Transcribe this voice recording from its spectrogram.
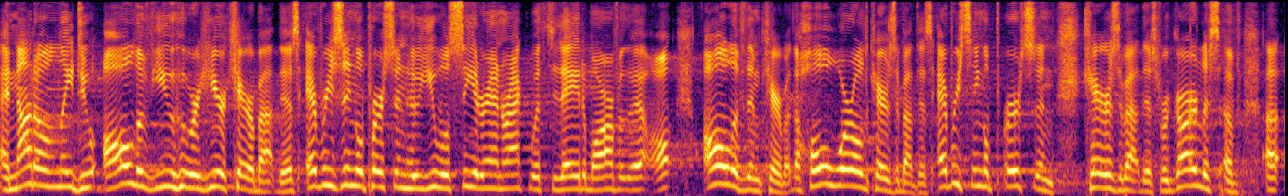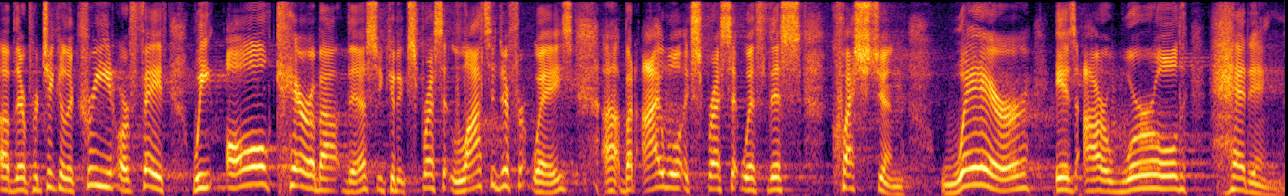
And not only do all of you who are here care about this, every single person who you will see or interact with today, tomorrow, all, all of them care about. The whole world cares about this. Every single person cares about this, regardless of, uh, of their particular creed or faith. We all care about this. You could express it lots of different ways, uh, but I will express it with this question Where is our world heading?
